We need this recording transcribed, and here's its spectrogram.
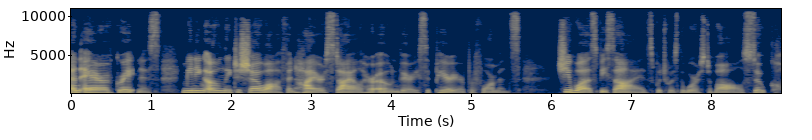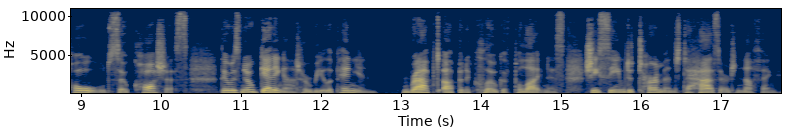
an air of greatness, meaning only to show off in higher style her own very superior performance. She was besides, which was the worst of all, so cold, so cautious. There was no getting at her real opinion. Wrapped up in a cloak of politeness, she seemed determined to hazard nothing.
